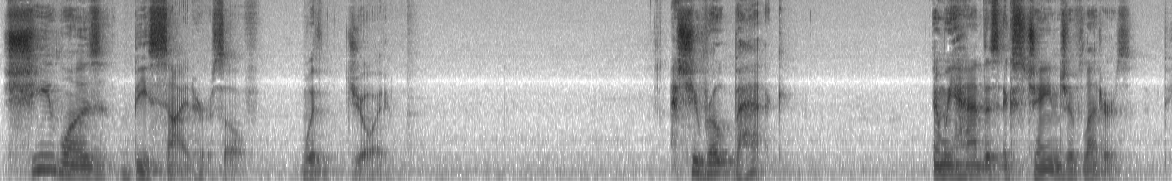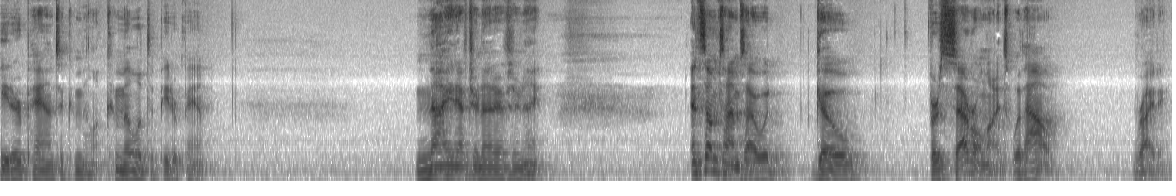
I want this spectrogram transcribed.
she was beside herself with joy. And she wrote back. And we had this exchange of letters Peter Pan to Camilla, Camilla to Peter Pan. Night after night after night. And sometimes I would go for several nights without writing.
